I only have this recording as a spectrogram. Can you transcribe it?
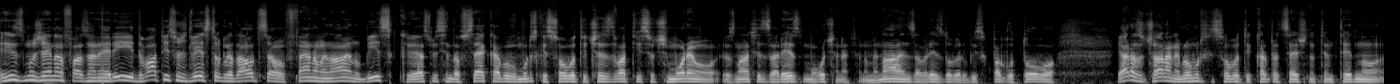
In smo že na Fazaneriji, 2200 gledalcev, fenomenalen obisk. Jaz mislim, da vse, kar bo v Murski soboti čez 2000, moramo označiti za res, mogoče ne fenomenalen, za res dober obisk, pa gotovo. Ja, razočaran je bilo v Murski soboti kar precejšno v tem tednu. Uh,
